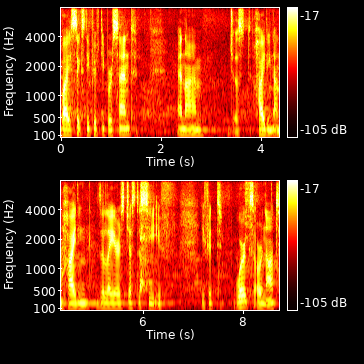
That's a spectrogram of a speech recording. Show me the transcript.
by 60, 50%, and I'm just hiding and hiding the layers just to see if, if it works or not.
